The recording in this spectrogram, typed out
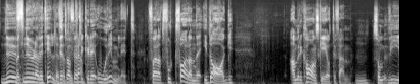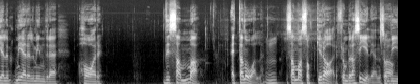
nu Men fnular vi till det Vet du varför jag tycker det är orimligt? För att fortfarande idag, amerikansk E85, Mm. som vi eller, mer eller mindre har... Det samma etanol, samma sockerrör från Brasilien som Mm. Ja.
